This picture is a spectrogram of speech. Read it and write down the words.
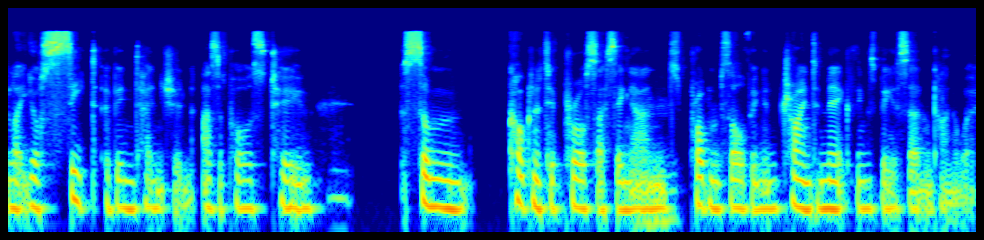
like your seat of intention as opposed to some cognitive processing and mm. problem solving and trying to make things be a certain kind of way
